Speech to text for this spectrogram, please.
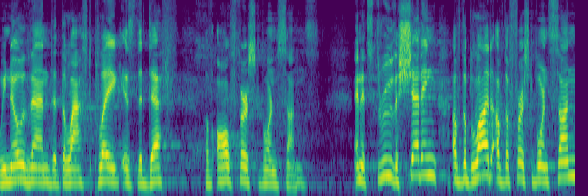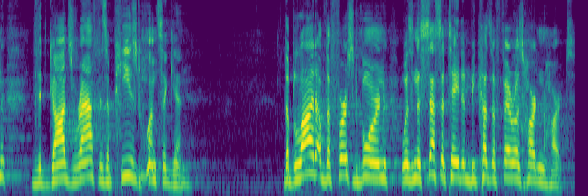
We know then that the last plague is the death of all firstborn sons. And it's through the shedding of the blood of the firstborn son that God's wrath is appeased once again. The blood of the firstborn was necessitated because of Pharaoh's hardened heart.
